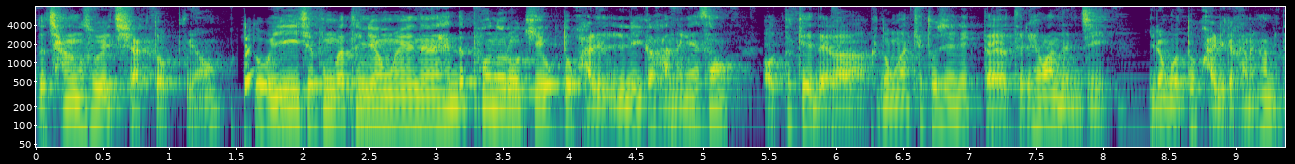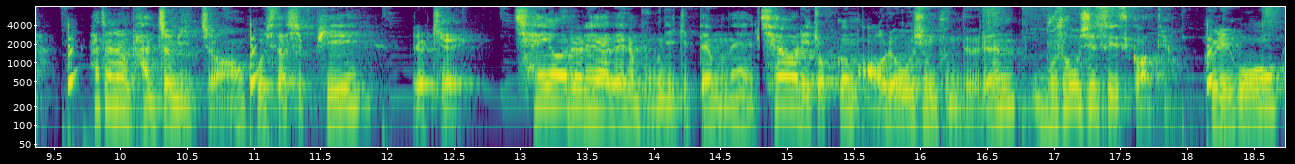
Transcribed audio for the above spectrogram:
또 장소의 제약도 없고요. 또 이 제품 같은 경우에는 핸드폰으로 기록도 관리가 가능해서 어떻게 내가 그동안 ketogenic 다이어트를 해왔는지 이런 것도 관리가 가능합니다. 하지만 좀 단점이 있죠. 보시다시피 이렇게 체열을 해야 되는 부분이 있기 때문에 체열이 조금 어려우신 분들은 무서우실 수 있을 것 같아요. 그리고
